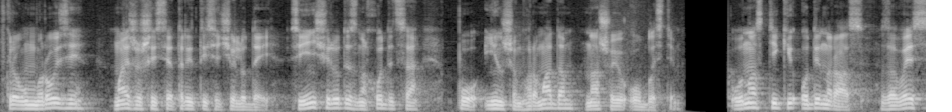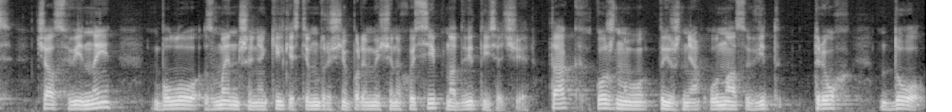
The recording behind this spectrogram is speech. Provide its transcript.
в Кривому Розі майже 63 тисячі людей. Всі інші люди знаходяться по іншим громадам нашої області. У нас тільки один раз за весь час війни було зменшення кількості внутрішньопереміщених осіб на 2 тисячі. Так, кожного тижня у нас від 3 до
